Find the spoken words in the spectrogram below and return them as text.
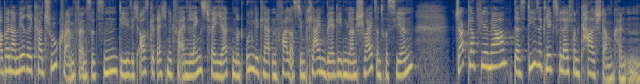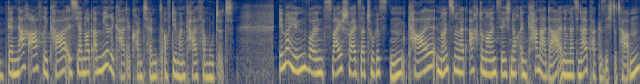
Ob in Amerika True Crime Fans sitzen, die sich ausgerechnet für einen längst verjährten und ungeklärten Fall aus dem kleinen bergigen Land Schweiz interessieren, Jack glaubt vielmehr, dass diese Klicks vielleicht von Karl stammen könnten. Denn nach Afrika ist ja Nordamerika der Content, auf dem man Karl vermutet. Immerhin wollen zwei Schweizer Touristen Karl 1998 noch in Kanada in einem Nationalpark gesichtet haben.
